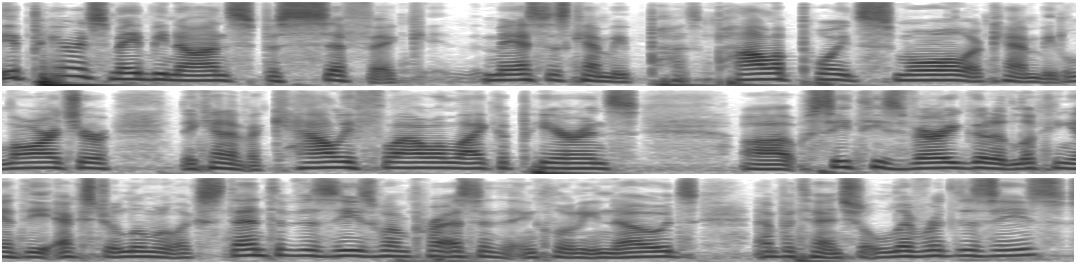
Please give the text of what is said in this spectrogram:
the appearance may be nonspecific. Masses can be polypoid, small, or can be larger. They can have a cauliflower like appearance. Uh, CT is very good at looking at the extraluminal extent of disease when present, including nodes and potential liver disease.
